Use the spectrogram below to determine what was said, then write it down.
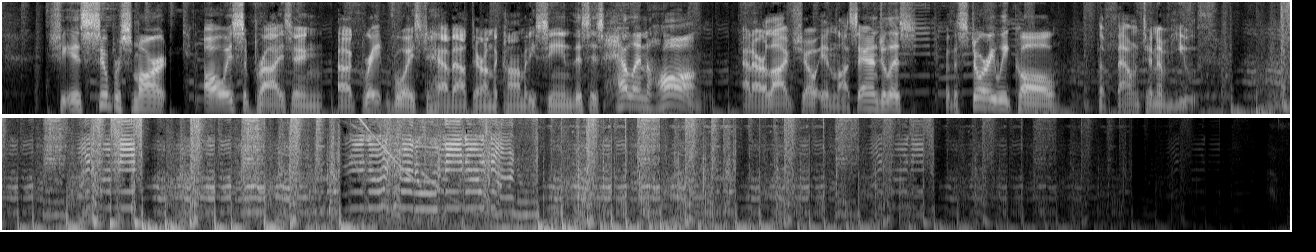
She is super smart, always surprising, a great voice to have out there on the comedy scene. This is Helen Hong at our live show in Los Angeles with a story we call The Fountain of Youth.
